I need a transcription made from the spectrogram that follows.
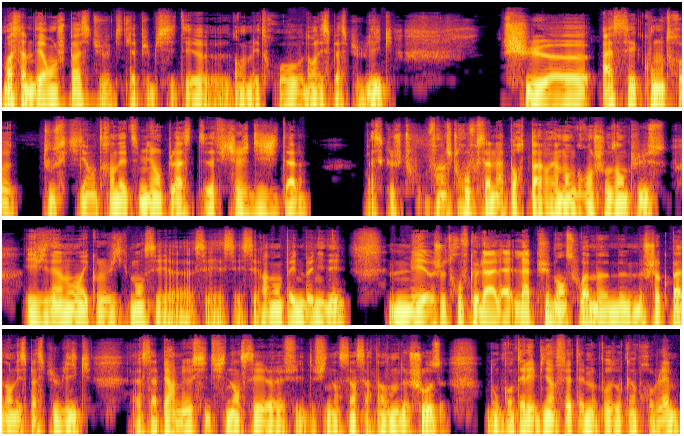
moi, ça me dérange pas si tu veux quitter la publicité euh, dans le métro, dans l'espace public. Je suis euh, assez contre tout ce qui est en train d'être mis en place d'affichage digital parce que je trouve, enfin, je trouve que ça n'apporte pas vraiment grand chose en plus. Évidemment, écologiquement, c'est euh, c'est c'est vraiment pas une bonne idée. Mais euh, je trouve que la, la, la pub en soi me, me, me choque pas dans l'espace public. Euh, ça permet aussi de financer de financer un certain nombre de choses. Donc quand elle est bien faite, elle me pose aucun problème.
